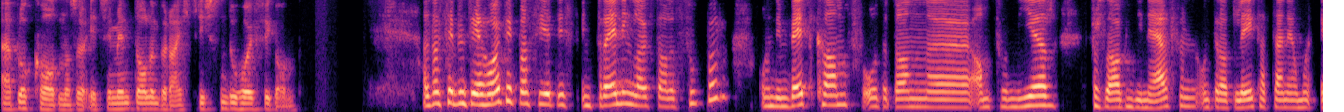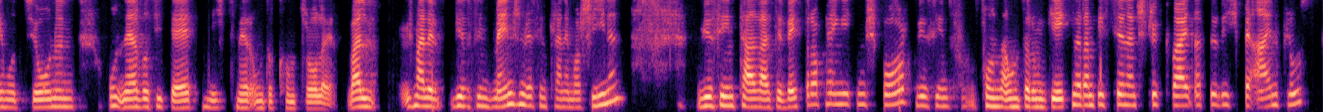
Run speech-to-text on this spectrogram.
äh, Blockaden, also jetzt im mentalen Bereich, triffst du häufig an? Also was eben sehr häufig passiert ist, im Training läuft alles super und im Wettkampf oder dann äh, am Turnier versagen die Nerven und der Athlet hat seine Emotionen und Nervosität nicht mehr unter Kontrolle. Weil ich meine, wir sind Menschen, wir sind keine Maschinen. Wir sind teilweise wetterabhängig im Sport. Wir sind von unserem Gegner ein bisschen ein Stück weit natürlich beeinflusst.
